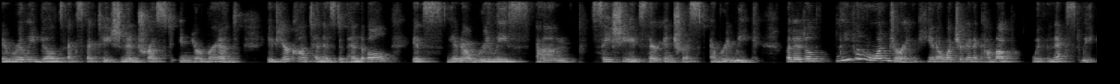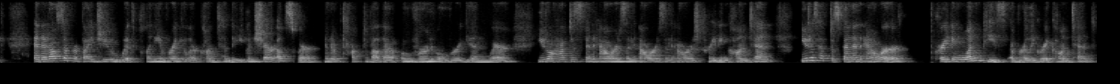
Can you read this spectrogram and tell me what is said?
It really builds expectation and trust in your brand. If your content is dependable, it's, you know, really um, satiates their interest every week but it'll leave them wondering, you know, what you're going to come up with next week. And it also provides you with plenty of regular content that you can share elsewhere. And I've talked about that over and over again, where you don't have to spend hours and hours and hours creating content. You just have to spend an hour creating one piece of really great content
